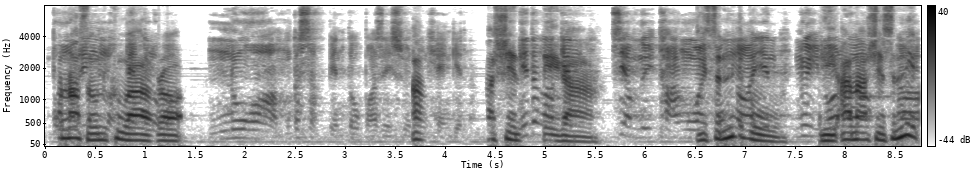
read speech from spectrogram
6နောက်ဆုံးတစ်ခုကတော့ nuam ka sak pin to pa jesu Ah. ni hengin အရှင်တွေက siam nui thang ဒီစနစ်ကိုဒီအာနာရှင်စနစ်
